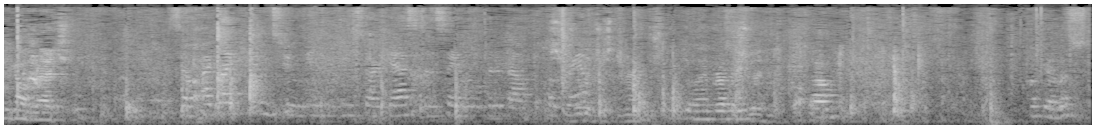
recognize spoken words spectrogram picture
There you go, Rich. So I'd like him to introduce our guest and say a little bit about the program. Thank you, Madam President. Um, Okay, let's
